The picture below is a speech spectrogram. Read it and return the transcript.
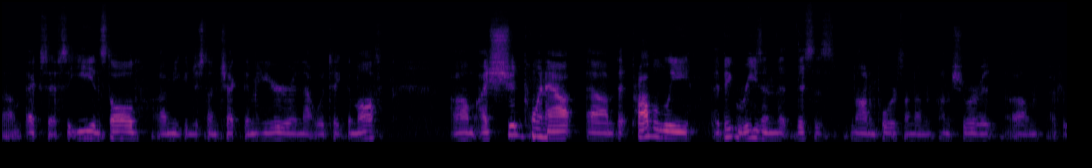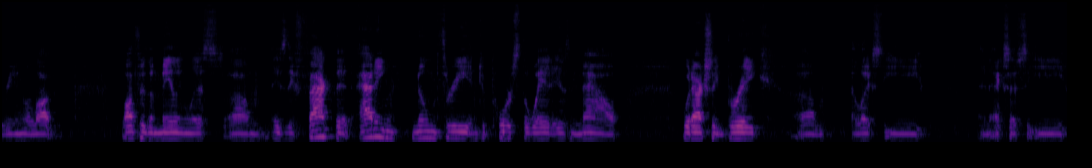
um, XFCE installed, um, you can just uncheck them here and that would take them off. Um, I should point out um, that probably a big reason that this is not important, I'm, I'm sure of it um, after reading a lot, a lot through the mailing list, um, is the fact that adding GNOME 3 into ports the way it is now would actually break LXDE and XFCE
